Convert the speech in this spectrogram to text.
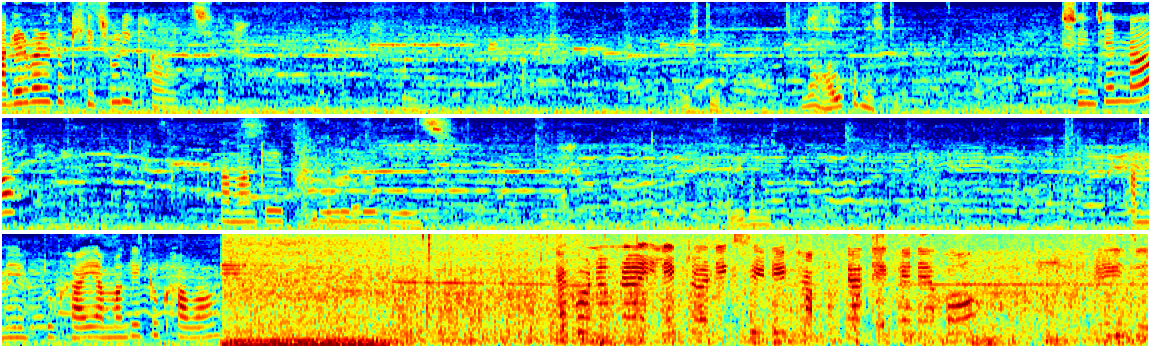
আগের বারে তো খিচুড়ি খাওয়াচ্ছে। মিষ্টি? না হালকা মিষ্টি। সিনচেন না আমাকে ফুলও দিয়েছে। আমি একটু খাই আমাকে একটু খাওয়া এখন আমরা ইলেকট্রনিক সিটির ঠাকুরটা দেখে নেব। এই যে।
